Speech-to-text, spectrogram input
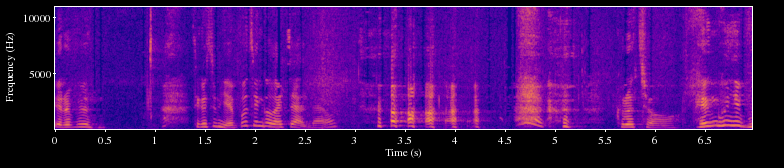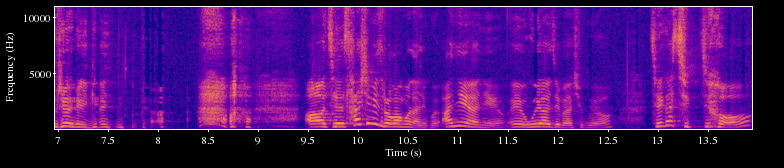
여러분, 제가 좀 예뻐진 것 같지 않나요? 그렇죠. 백문이 불여일견입니다. 아, 제 사심이 들어간 건 아니고요. 아니에요, 아니에요. 예, 오해하지 마시고요. 제가 직접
